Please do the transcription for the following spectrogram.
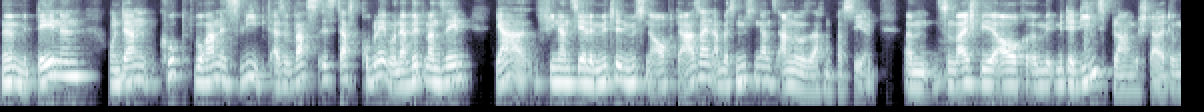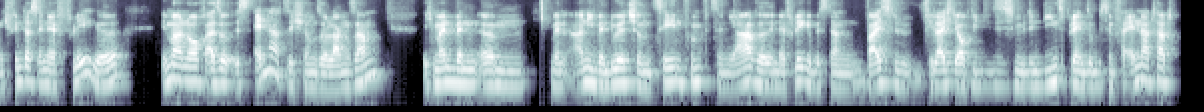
ne, mit denen und dann guckt, woran es liegt. Also was ist das Problem? Und dann wird man sehen, ja, finanzielle Mittel müssen auch da sein, aber es müssen ganz andere Sachen passieren. Ähm, zum Beispiel auch äh, mit, mit der Dienstplangestaltung. Ich finde das in der Pflege immer noch, also es ändert sich schon so langsam. Ich meine, wenn, ähm, wenn, Anni, wenn du jetzt schon 10, 15 Jahre in der Pflege bist, dann weißt du vielleicht auch, wie die sich mit den Dienstplänen so ein bisschen verändert hat.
